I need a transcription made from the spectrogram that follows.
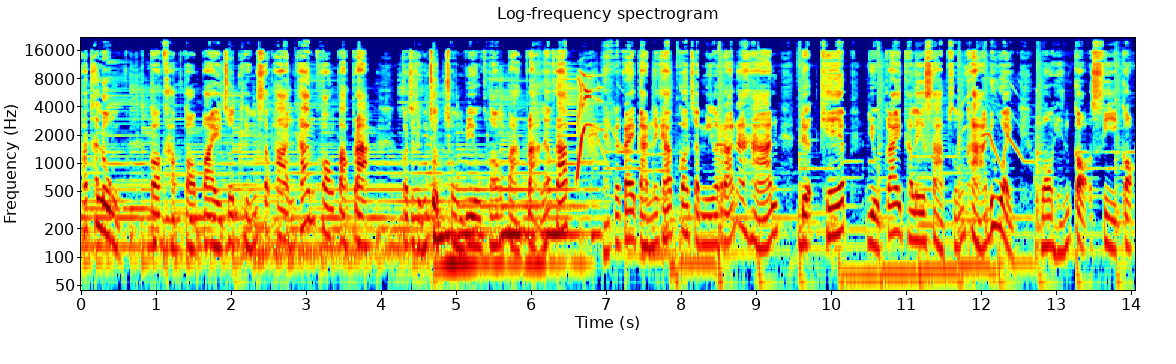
พัทลุง ก็ขับต่อไปจนถึงสะพานข้ามคลองปากปราก ก็จะถึงจุดชมวิวคลองปากปราแล้วครับและใกล้ๆกันนะครับก็จะมีร้านอาหารเดอะเคฟอยู่ใกล้ทะเลสาบสงขลาด้วย มองเห็นเกาะ 4 เกาะ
